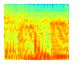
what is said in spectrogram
Session.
